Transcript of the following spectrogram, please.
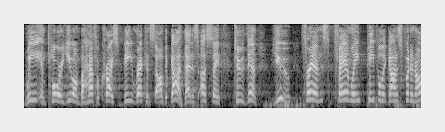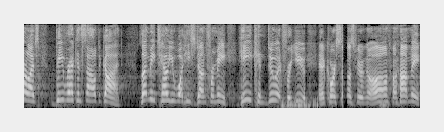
We implore you on behalf of Christ, be reconciled to God. That is us saying to them, you, friends, family, people that God has put in our lives, be reconciled to God. Let me tell you what he's done for me. He can do it for you. And of course, some of those people go, Oh, no, not me.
